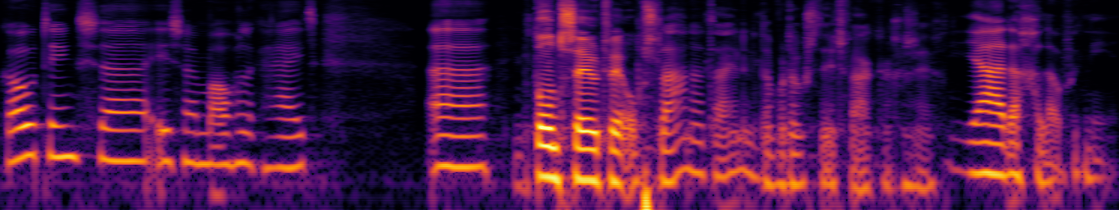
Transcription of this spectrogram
coatings is er mogelijkheid. Uh, Beton CO2 opslaan uiteindelijk, dat wordt ook steeds vaker gezegd. Ja, daar geloof ik niet in.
